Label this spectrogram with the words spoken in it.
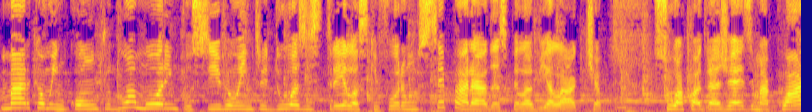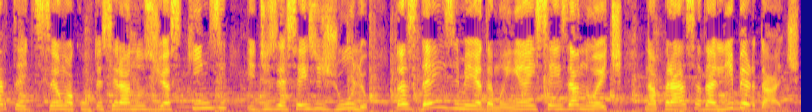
marca o encontro do amor impossível entre duas estrelas que foram separadas pela Via Láctea. Sua 44ª edição acontecerá nos dias 15 e 16 de julho, das 10h30 da manhã e 6 da noite, na Praça da Liberdade.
